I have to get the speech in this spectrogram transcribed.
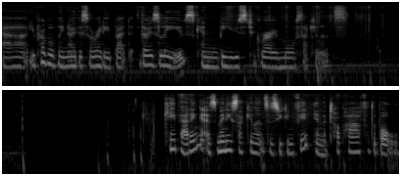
uh, you probably know this already, but those leaves can be used to grow more succulents. Keep adding as many succulents as you can fit in the top half of the bowl.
